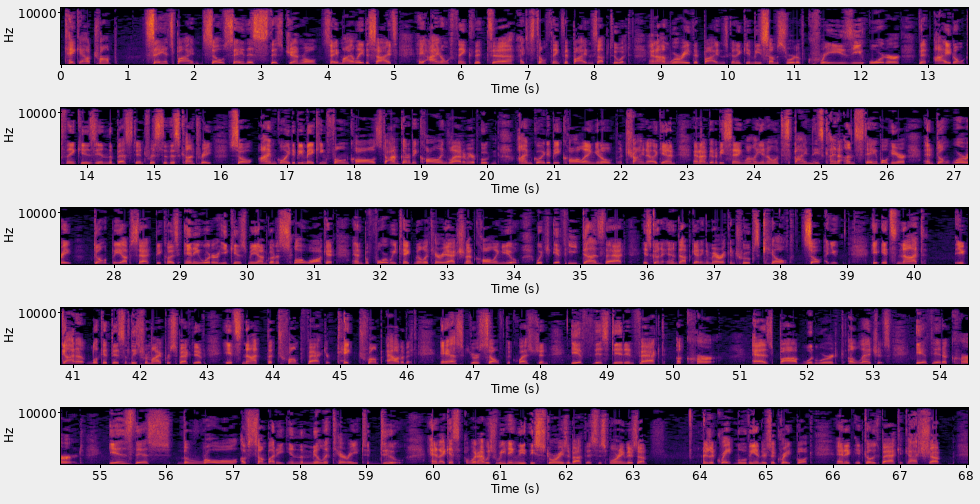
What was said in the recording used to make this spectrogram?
take out Trump. Say it's Biden. So say this this general, say Milley decides, hey, I don't think that uh, I just don't think that Biden's up to it, and I'm worried that Biden's going to give me some sort of crazy order that I don't think is in the best interest of this country. So I'm going to be making phone calls. To, I'm going to be calling Vladimir Putin. I'm going to be calling, you know, China again, and I'm going to be saying, well, you know, this Biden, he's kind of unstable here, and don't worry, don't be upset because any order he gives me, I'm going to slow walk it. And before we take military action, I'm calling you. Which, if he does that, is going to end up getting American troops killed. So uh, you, it's not. You got to look at this, at least from my perspective. It's not the Trump factor. Take Trump out of it. Ask yourself the question: If this did in fact occur, as Bob Woodward alleges, if it occurred, is this the role of somebody in the military to do? And I guess when I was reading the, the stories about this this morning, there's a there's a great movie and there's a great book, and it, it goes back. Gosh, uh,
